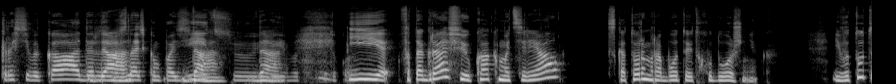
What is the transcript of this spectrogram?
Красивый кадр, Да, знать композицию. да. И, вот всё такое. и фотографию как материал, с которым работает художник. И вот тут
